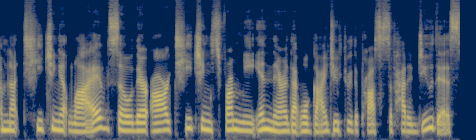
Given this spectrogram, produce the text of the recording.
I'm not teaching it live. So there are teachings from me in there that will guide you through the process of how to do this.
